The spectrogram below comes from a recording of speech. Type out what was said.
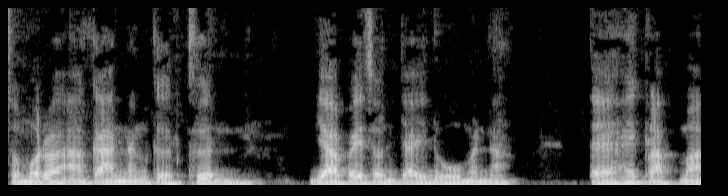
สมมติว่าอาการนั้นเกิดขึ้น อย่าไปสนใจดูมันนะ แต่ให้กลับมา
